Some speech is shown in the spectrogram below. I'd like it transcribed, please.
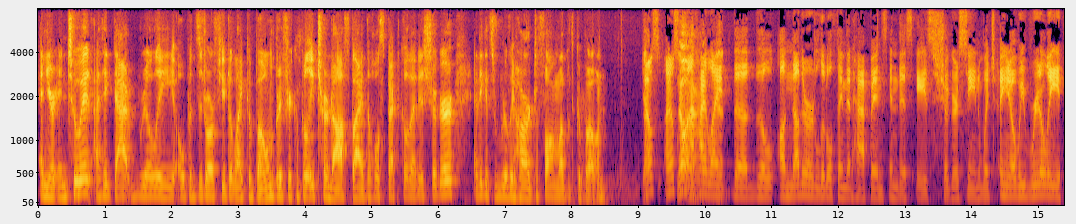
and you're into it, I think that really opens the door for you to like Gabon. But if you're completely turned off by the whole spectacle that is sugar, I think it's really hard to fall in love with Gabon. I also, I also No, want to highlight the the another little thing that happens in this Ace Sugar scene, which you know we really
